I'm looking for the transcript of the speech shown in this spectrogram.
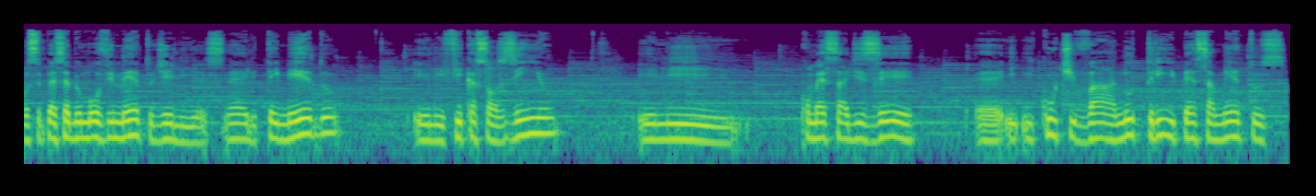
você percebe o movimento de Elias, né? Ele tem medo, ele fica sozinho, ele começa a dizer é, e, e cultivar, nutrir pensamentos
